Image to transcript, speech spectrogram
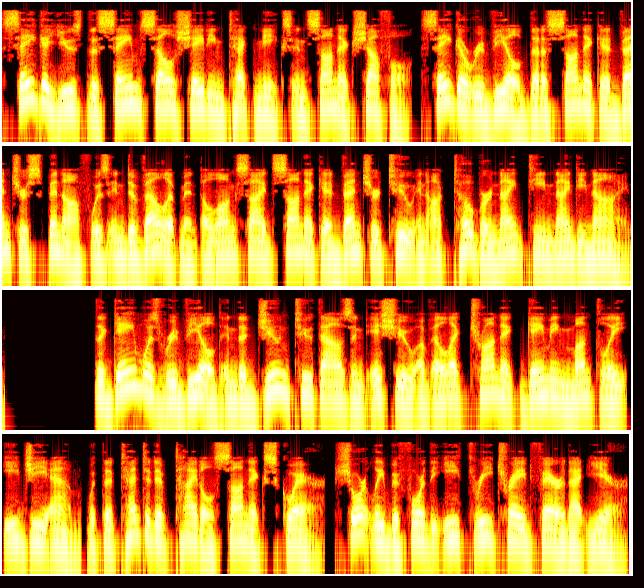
Sega used the same cel shading techniques in Sonic Shuffle. Sega revealed that a Sonic Adventure spin-off was in development alongside Sonic Adventure 2 in October 1999. The game was revealed in the June 2000 issue of Electronic Gaming Monthly with the tentative title Sonic Square, shortly before the E3 trade fair that year.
